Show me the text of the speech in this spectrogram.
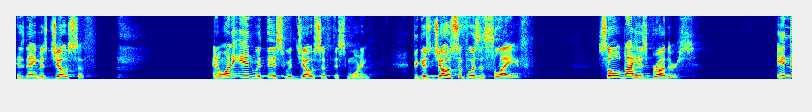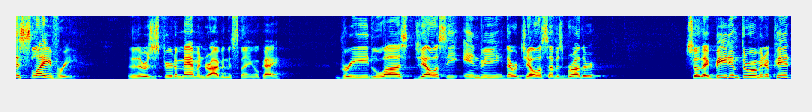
His name is Joseph. And I want to end with this with Joseph this morning because Joseph was a slave, sold by his brothers into slavery there was a spirit of mammon driving this thing, okay? Greed, lust, jealousy, envy. They were jealous of his brother. So they beat him, threw him in a pit,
